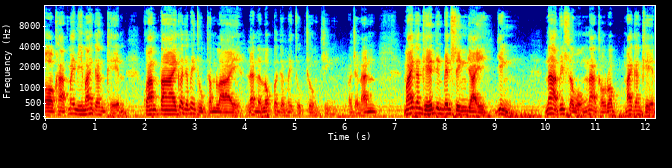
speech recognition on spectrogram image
ออกหากไม่มีไม้กางเขน ความตายก็จะไม่ถูกทำลาย และนรกก็จะไม่ถูกช่วงชิง เพราะฉะนั้น ไม้กางเขนจึงเป็นสิ่งใหญ่ยิ่งหน้าพิศวงหน้าเคารพไม้กางเขน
